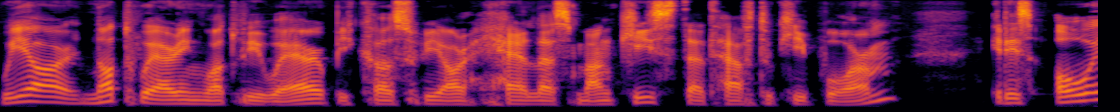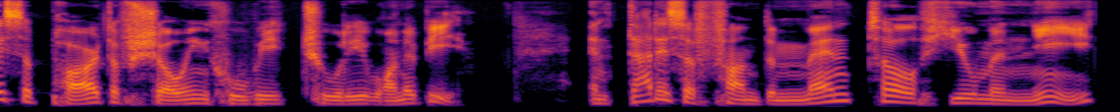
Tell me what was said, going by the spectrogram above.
We are not wearing what we wear because we are hairless monkeys that have to keep warm. It is always a part of showing who we truly want to be. And that is a fundamental human need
